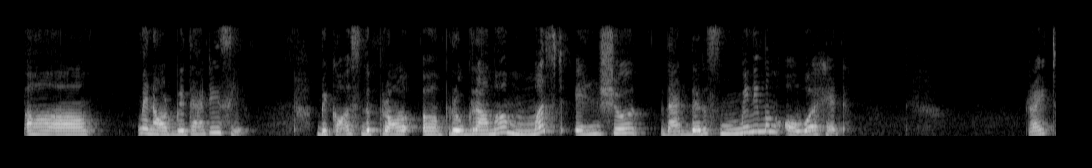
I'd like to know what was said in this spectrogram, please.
uh, may not be that easy. Because the pro, uh, programmer must ensure that there is minimum overhead. Right?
